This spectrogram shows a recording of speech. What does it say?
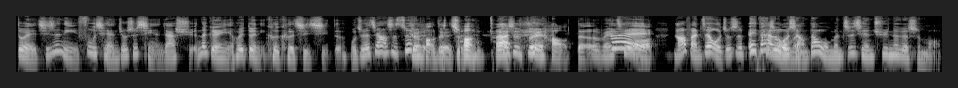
对，其实你付钱就是请人家学，那个人也会对你客客气气的，我觉得这样是最好的状态，这是最好的，没错。然后反正我就是，哎，但是我想到我们之前去那个什么。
